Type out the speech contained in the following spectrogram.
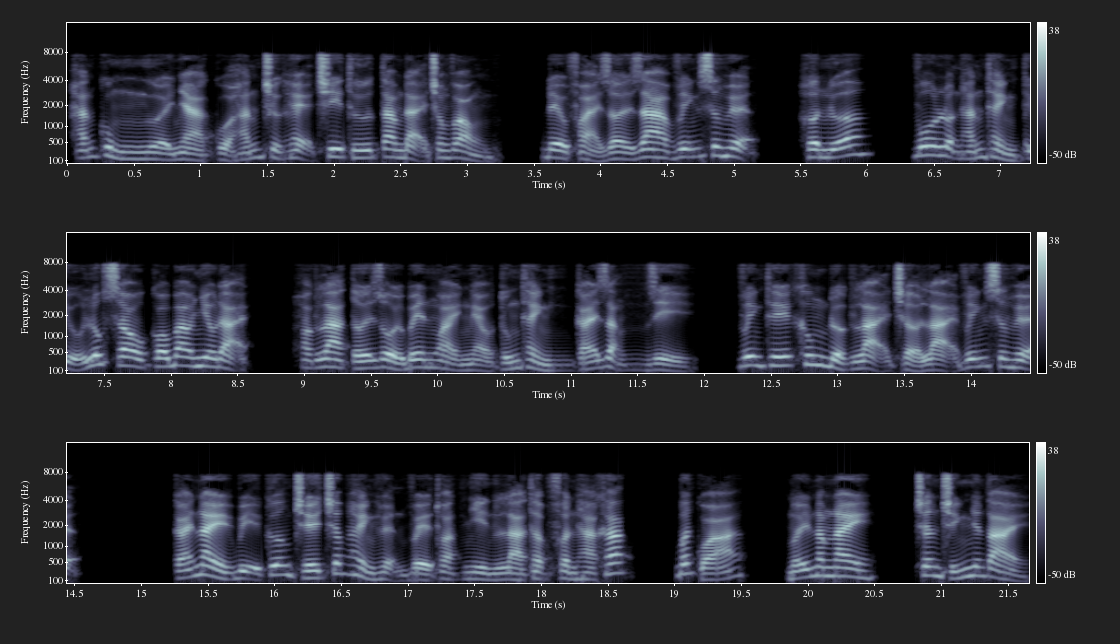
hắn cùng người nhà của hắn trực hệ chi thứ tam đại trong vòng, đều phải rời ra Vĩnh Sương huyện, hơn nữa, vô luận hắn thành tựu lúc sau có bao nhiêu đại, hoặc là tới rồi bên ngoài nghèo túng thành cái dạng gì, Vinh Thế không được lại trở lại Vĩnh Sương huyện. Cái này bị cưỡng chế chấp hành huyện về thoạt nhìn là thập phần hà khắc, bất quá, mấy năm nay, chân chính nhân tài,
